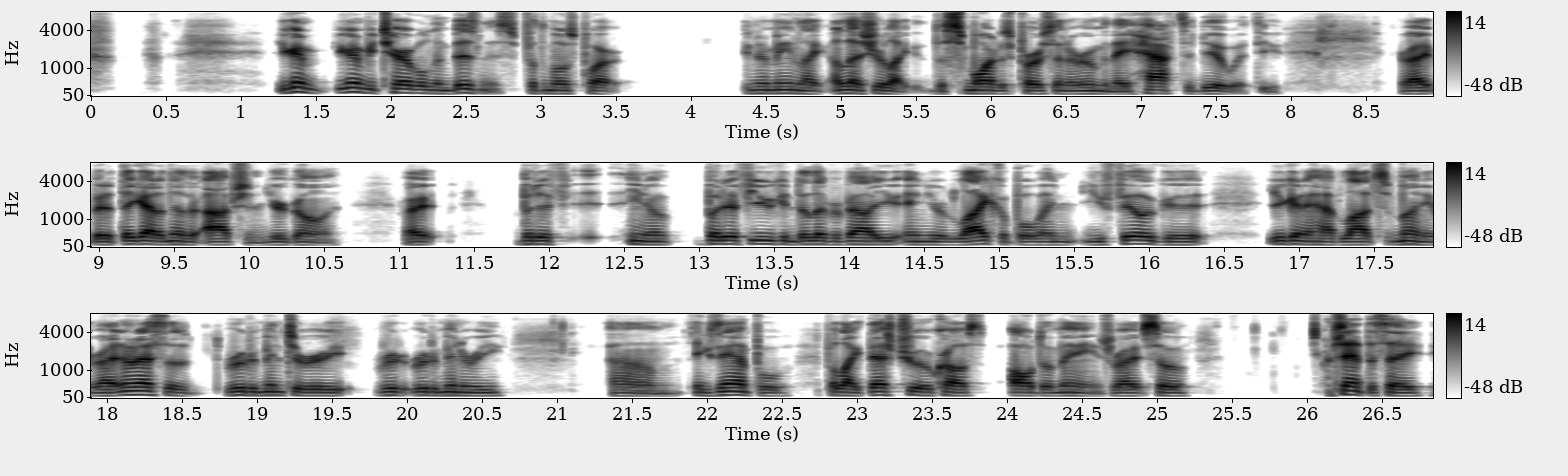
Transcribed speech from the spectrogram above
you're gonna you're gonna be terrible in business for the most part. You know what I mean? Like unless you're like the smartest person in the room and they have to deal with you, right? But if they got another option, you're going, right? But if you know, but if you can deliver value and you're likable and you feel good, you're gonna have lots of money, right? Now that's a rudimentary rudimentary um, example, but like that's true across all domains, right? So I'm saying to say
